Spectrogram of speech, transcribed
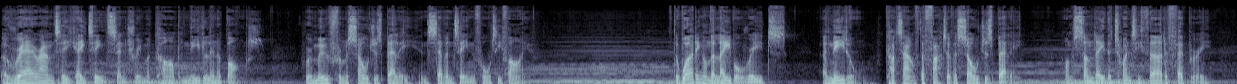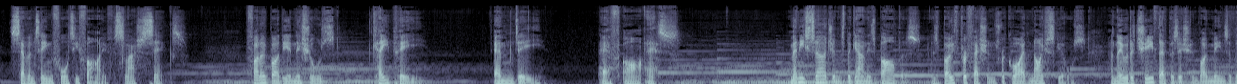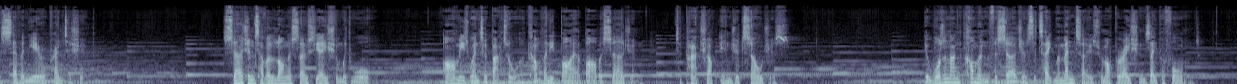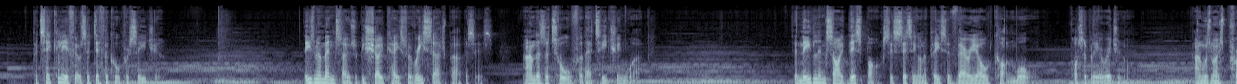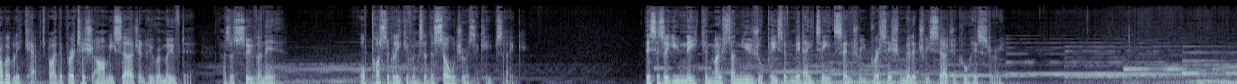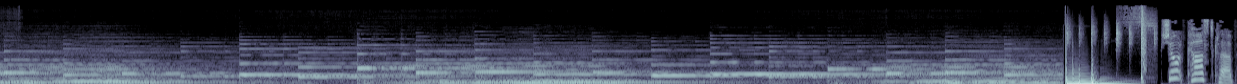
a rare antique 18th century macabre needle in a box, removed from a soldier's belly in 1745. The wording on the label reads, A needle cut out of the fat of a soldier's belly on Sunday the 23rd of February 1745 6, followed by the initials KP MD FRS. Many surgeons began as barbers, as both professions required knife skills, and they would achieve their position by means of a seven year apprenticeship. Surgeons have a long association with war. Armies went to battle accompanied by a barber surgeon to patch up injured soldiers. It wasn't uncommon for surgeons to take mementos from operations they performed, particularly if it was a difficult procedure. These mementos would be showcased for research purposes and as a tool for their teaching work. The needle inside this box is sitting on a piece of very old cotton wool, possibly original, and was most probably kept by the British Army surgeon who removed it as a souvenir, or possibly given to the soldier as a keepsake. This is a unique and most unusual piece of mid 18th century British military surgical history. Shortcast Club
